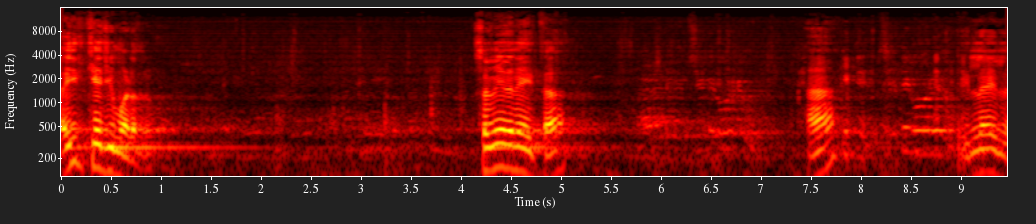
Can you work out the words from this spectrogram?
ಐದು ಕೆ ಜಿ ಮಾಡಿದ್ರು. ಸಂವೇದನೆ ಇತ್ತಾ? ಹಾ? ಇಲ್ಲ ಇಲ್ಲ.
